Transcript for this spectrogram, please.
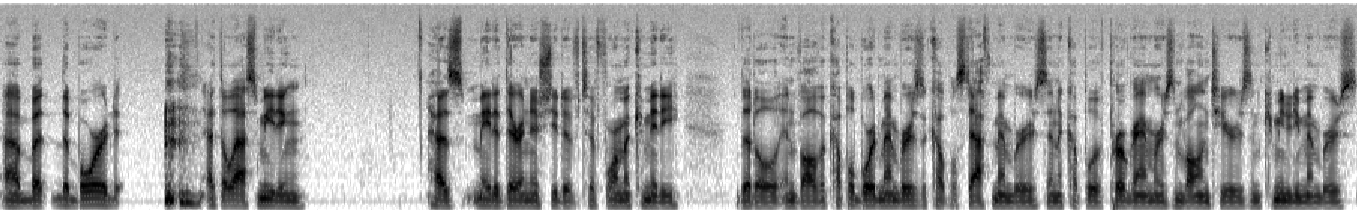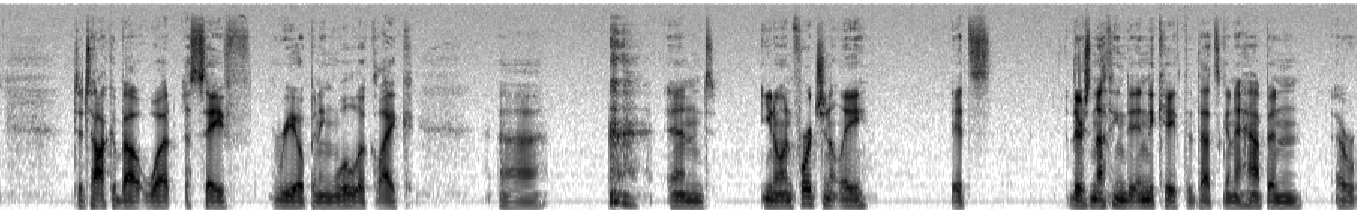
Uh, but the board at the last meeting has made it their initiative to form a committee that'll involve a couple board members, a couple staff members, and a couple of programmers and volunteers and community members to talk about what a safe reopening will look like. Uh, and you know, unfortunately, it's there's nothing to indicate that that's going to happen ar-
